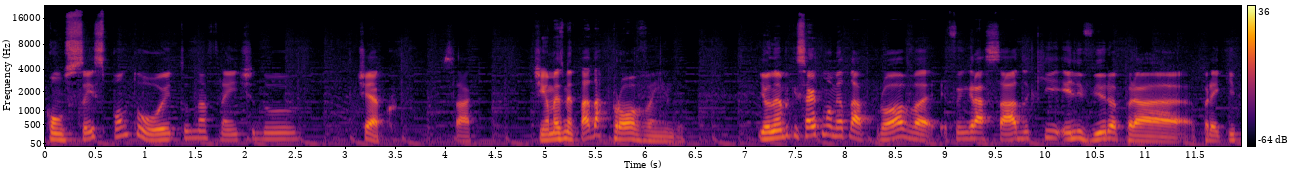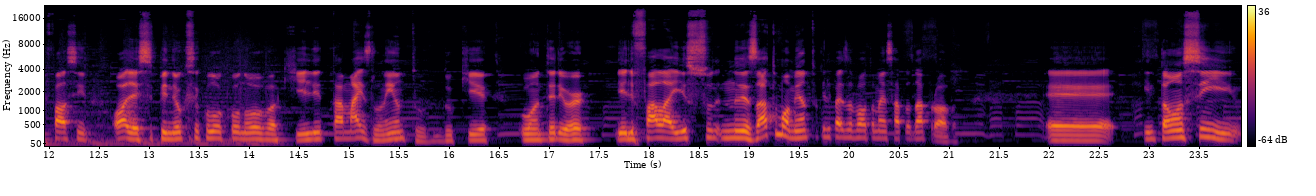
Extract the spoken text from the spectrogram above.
com 6.8 na frente do Tcheco, saca? Tinha mais metade da prova ainda. E eu lembro que em certo momento da prova, foi engraçado que ele vira pra, pra equipe e fala assim, olha, esse pneu que você colocou novo aqui, ele tá mais lento do que o anterior. E ele fala isso no exato momento que ele faz a volta mais rápida da prova. É, então, assim,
